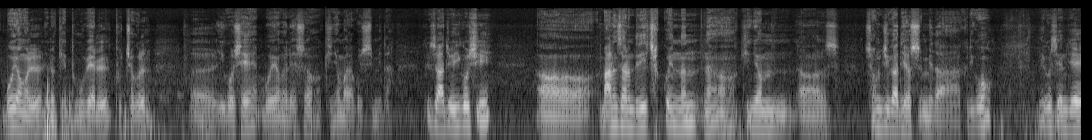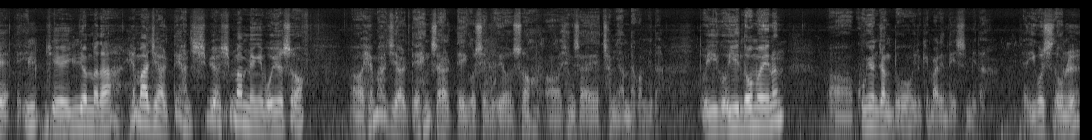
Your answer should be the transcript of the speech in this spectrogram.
모형을 이렇게 두 배를 두 척을 어, 이곳에 모형을 해서 기념을 하고 있습니다. 그래서 아주 이곳이 어, 많은 사람들이 찾고 있는 어, 기념 어, 성지가 되었습니다. 그리고 이곳에 이제 일, 1년마다 해맞이 할 때 한 10여 10만 명이 모여서 어, 해맞이 할 때 행사할 때 이곳에 모여서 어, 행사에 참여한다고 합니다. 또 이, 이 너머에는 어, 공연장도 이렇게 마련되어 있습니다. 자, 이곳에서 오늘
